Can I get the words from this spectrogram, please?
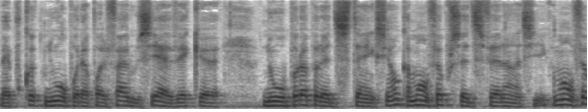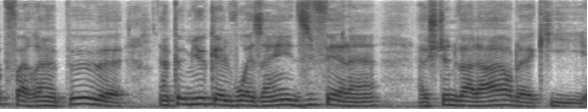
Ben, pourquoi que nous, on ne pourrait pas le faire aussi avec euh, nos propres distinctions? Comment on fait pour se différencier? Comment on fait pour faire un peu, euh, un peu mieux que le voisin, différent, ajouter une valeur euh, qui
